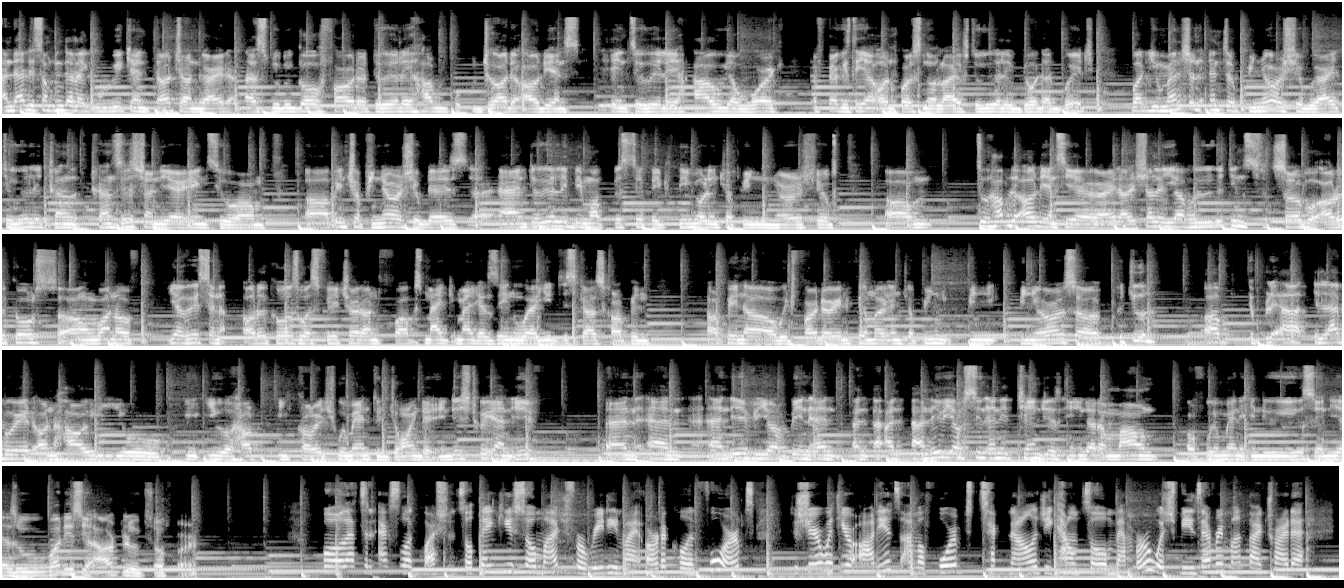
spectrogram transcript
and that is something that like we can touch on right as we go further to really help draw the audience into really how your work affects their own personal lives to really build that bridge. But you mentioned entrepreneurship, right? To really trans- transition here into um, uh, entrepreneurship, there's uh, and to really be more specific, female entrepreneurship. Um, to help the audience here, right? Actually, you have written several articles. Um, one of your recent articles was featured on Forbes mag- magazine, where you discuss helping helping uh, with furthering female entrepreneurs. So could you uh, uh, elaborate on how you you help encourage women to join the industry and if and and and if you have been and and, and, and if you have seen any changes in that amount of women in the recent years what is your outlook so far Well, that's an excellent question. So, thank you so much for reading my article in Forbes. To share with your audience, I'm a Forbes Technology Council member, which means every month I try to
